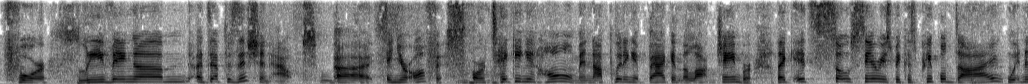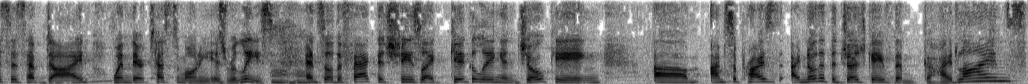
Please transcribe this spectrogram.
for leaving um, a deposition out uh, in your office or taking it home and not putting it back in the locked chamber. Like it's so serious because people die. Witnesses have died when their testimony is released, and so the fact that she's like giggling and joking. Um, I'm surprised. I know that the judge gave them guidelines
